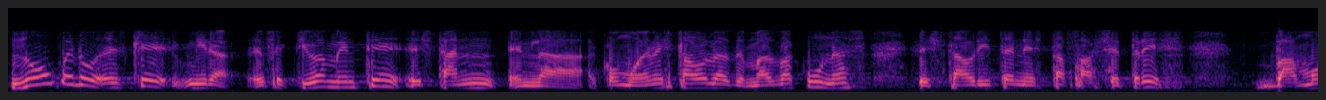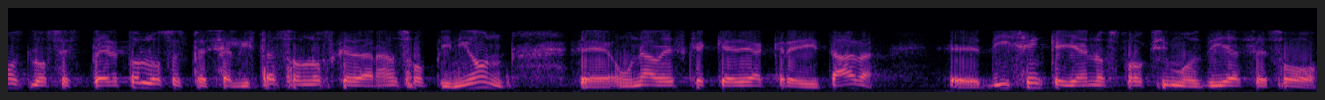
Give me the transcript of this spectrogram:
No, bueno, es que, mira, efectivamente están en la, como han estado las demás vacunas, está ahorita en esta fase 3 vamos, los expertos, los especialistas son los que darán su opinión eh, una vez que quede acreditada. Eh, dicen que ya en los próximos días eso,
